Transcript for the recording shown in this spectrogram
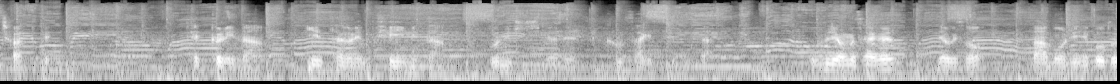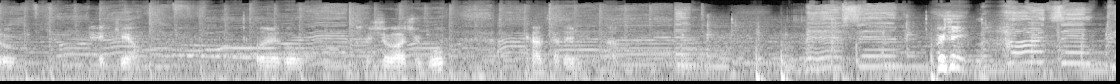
저한테 댓글이나 인스타그램 DM이나 문의 주시면은 감사하겠습니다. 오늘 영상은 여기서 마무리 해보도록 할게요. 오늘도 봐주셔가지고 감사드립니다. 화이팅!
